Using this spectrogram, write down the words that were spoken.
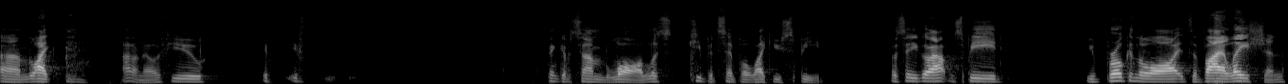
Um, like, I don't know, if you, if, if, think of some law, let's keep it simple, like you speed. Let's say you go out and speed, you've broken the law, it's a violation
